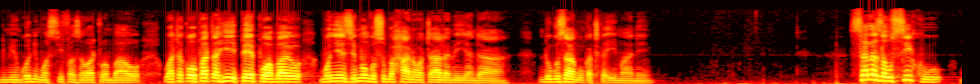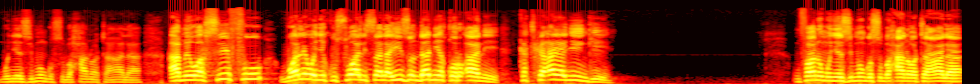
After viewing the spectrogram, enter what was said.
Ni miongoni mwa sifa za watu ambao watakaopata hii pepo ambayo mwenyezi mungu subhanahu wataala ameiandaa ndugu zangu katika imani. Sala za usiku mwenyezi mungu subhanahu wataala amewasifu wale wenye kuswali sala hizo ndani ya qurani katika aya nyingi. Mfano mwenyezi mungu subhanahu wataala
